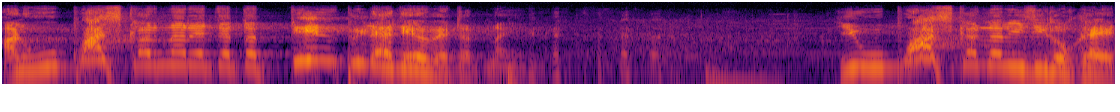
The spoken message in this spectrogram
आणि उपास करणाऱ्याच्या तर तीन पिढ्या देव भेटत नाही. ही उपवास करणारी जी लोक आहेत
